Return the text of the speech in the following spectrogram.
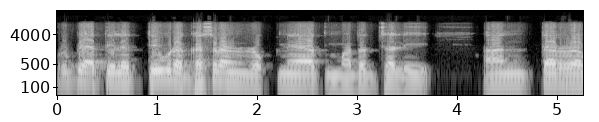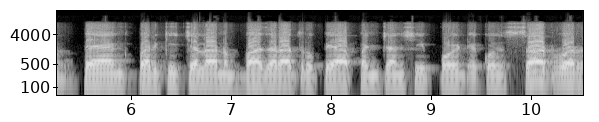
रुपयातील तीव्र घसरण रोखण्यात मदत झाली. आंतर बँक परकी चलन बाजारात रुपया पंच्याऐंशी पॉइंट एकोणसाठ वर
